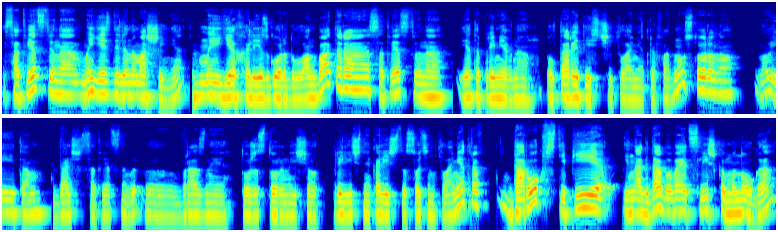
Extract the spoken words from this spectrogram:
Соответственно, мы ездили на машине. Мы ехали из города Улан-Батора, соответственно, это примерно полторы тысячи километров в одну сторону, ну и там дальше, соответственно, в, э, в разные тоже стороны еще приличное количество сотен километров. Дорог в степи иногда бывает слишком много,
